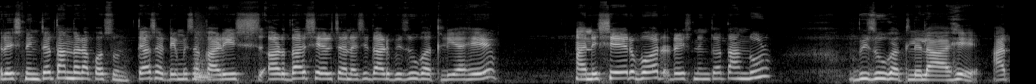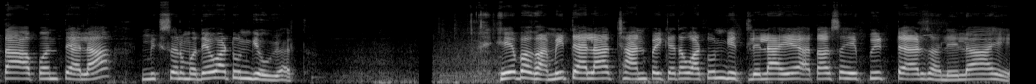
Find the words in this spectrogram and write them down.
रेशनिंगच्या तांदळापासून. त्यासाठी मी सकाळी श- अर्धा शेर चण्याची डाळ भिजू घातली आहे आणि शेरभर रेशनिंगचा तांदूळ भिजू घातलेला आहे. आता आपण त्याला मिक्सरमध्ये वाटून घेऊयात. हे बघा मी त्याला छानपैकी आता वाटून घेतलेलं आहे. आता असं हे पीठ तयार झालेलं आहे.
